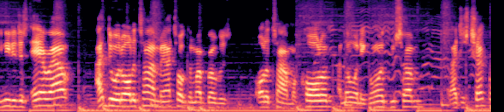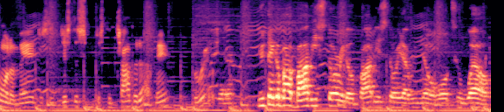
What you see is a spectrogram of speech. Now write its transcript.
You need to just air out. I do it all the time, man. I talk to my brothers all the time. I call them. I know when they're going through something. and I just check on them, man, just just to just to chop it up, man. For real. Yeah. You think about Bobby's story though. Bobby's story that we know all too well.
